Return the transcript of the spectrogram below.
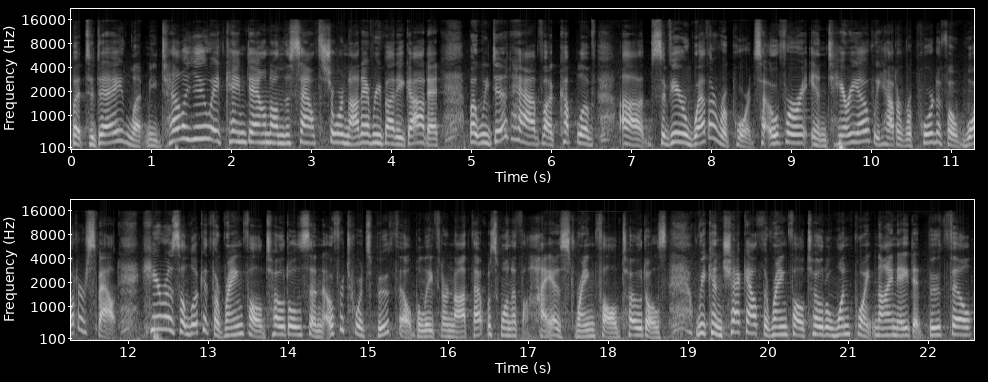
But today, let me tell you, it came down on the south shore. Not everybody got it, but we did have a couple of uh, severe weather reports over in Terrio. We had a report of a water spout. Here is a look at the rainfall totals and over towards Boothville, believe it or not, that was one of the highest rainfall totals. We can check out the rainfall total 1.98 at Boothville.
